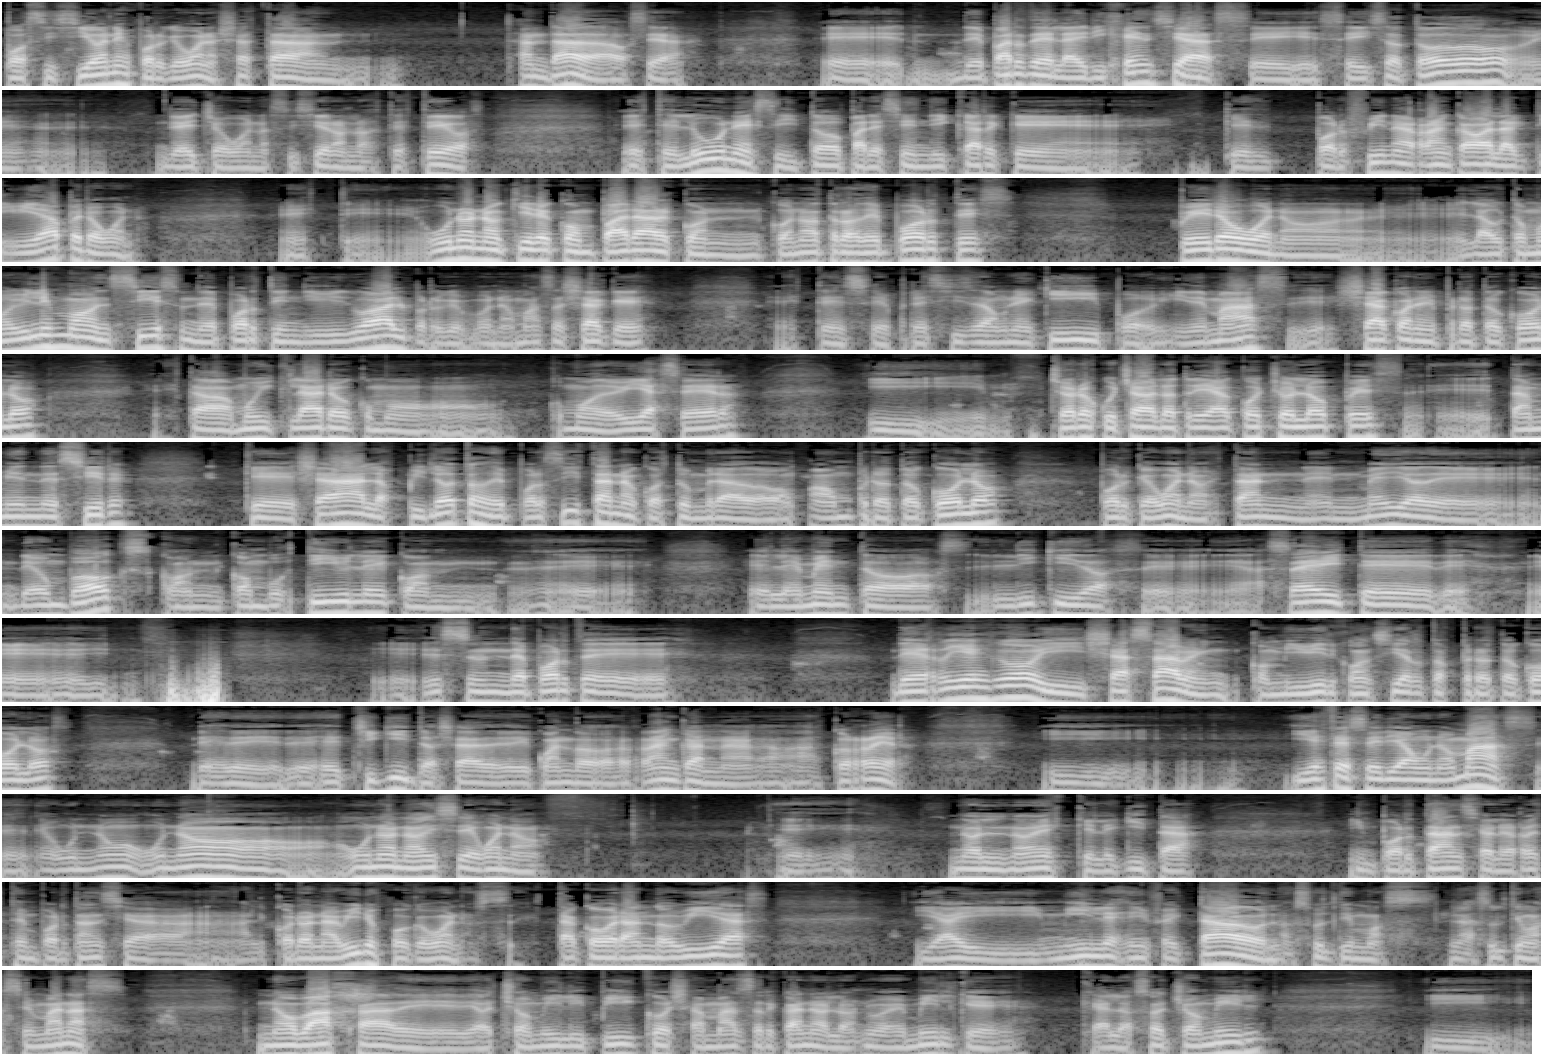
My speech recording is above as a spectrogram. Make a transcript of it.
posiciones porque bueno ya están están dadas o sea eh, de parte de la dirigencia se, se hizo todo. Eh, de hecho, bueno, se hicieron los testeos este lunes y todo parecía indicar que, que por fin arrancaba la actividad, pero bueno, este, uno no quiere comparar con, con otros deportes, pero bueno, el automovilismo en sí es un deporte individual, porque bueno, más allá que este, se precisa un equipo y demás, eh, ya con el protocolo estaba muy claro cómo, cómo debía ser. Y yo lo escuchaba el otro día a Cocho López eh, también decir que ya los pilotos de por sí están acostumbrados a un protocolo porque bueno, están en medio de, un box con combustible, con eh, elementos líquidos, eh, aceite, es un deporte de riesgo y ya saben convivir con ciertos protocolos desde, desde chiquitos, ya desde cuando arrancan a, correr. Y, y, este sería uno más. Eh, uno, uno, uno no dice, bueno, eh, no, no es que le quita importancia o le resta importancia al coronavirus, porque bueno, se está cobrando vidas y hay miles de infectados. En los últimos, las últimas semanas no baja de, de 8.000 y pico, ya más cercano a los 9.000 que, que a los 8.000 y,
